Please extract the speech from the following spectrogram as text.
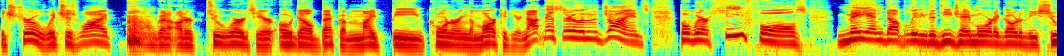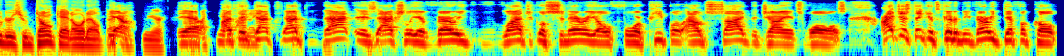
It's true, which is why I'm going to utter two words here. Odell Beckham might be cornering the market here. Not necessarily to the Giants, but where he falls may end up leading the DJ Moore to go to the suitors who don't get Odell Beckham Yeah. Jr. Yeah, I I think I- that that that is actually a very logical scenario for people outside the Giants' walls. I just think it's going to be very difficult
